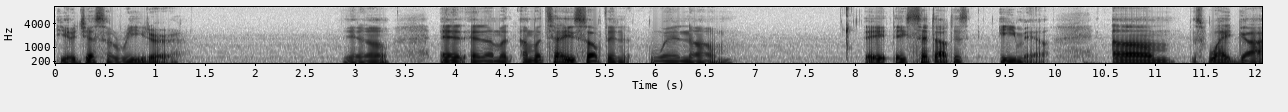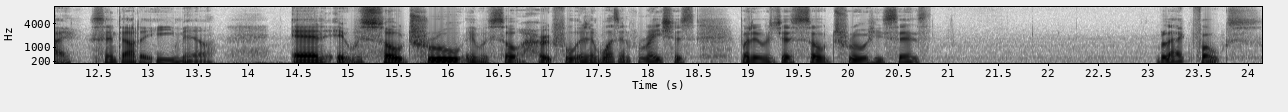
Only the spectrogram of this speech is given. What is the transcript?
You're just a reader. You know? And and I'm a, I'm gonna tell you something when um they they sent out this email. Um this white guy sent out an email and it was so true, it was so hurtful and it wasn't racist, but it was just so true. He says black folks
